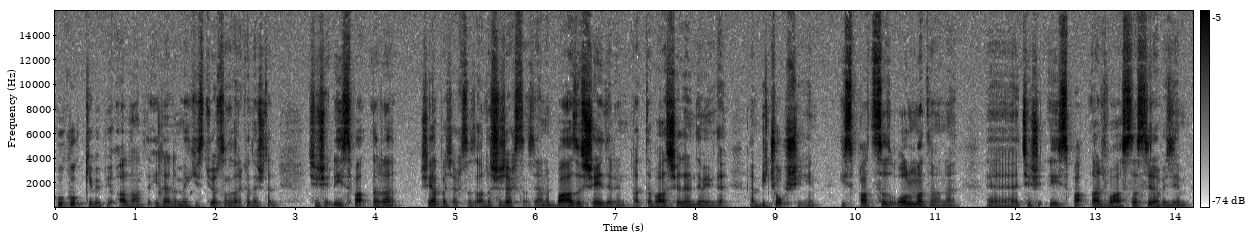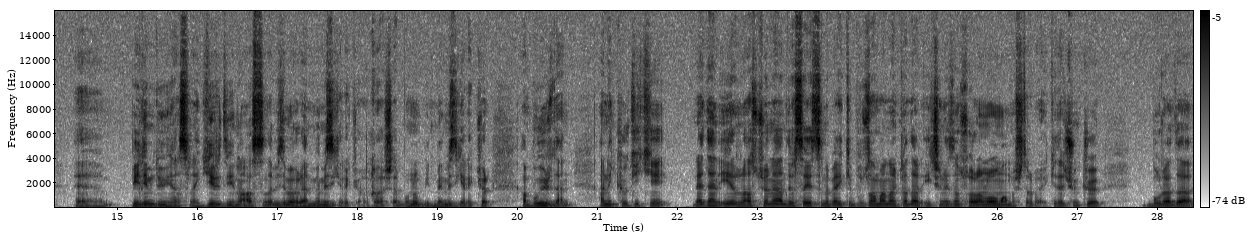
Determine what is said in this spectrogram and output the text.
hukuk gibi bir alanda ilerlemek istiyorsanız arkadaşlar çeşitli ispatlara şey yapacaksınız, alışacaksınız. Yani bazı şeylerin hatta bazı şeylerin demeyeyim de yani birçok şeyin ispatsız olmadığını eee, çeşitli ispatlar vasıtasıyla bizim eee, bilim dünyasına girdiğini aslında bizim öğrenmemiz gerekiyor arkadaşlar. Bunu bilmemiz gerekiyor. Ha, bu yüzden hani kök 2 neden irrasyoneldir sayısını belki bu zamana kadar içinizden soran olmamıştır belki de. Çünkü burada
